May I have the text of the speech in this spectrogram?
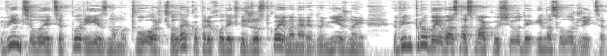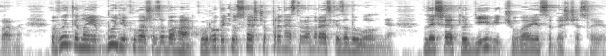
Він цілується по-різному, творчо, легко переходить від жорсткої манери до ніжної, він пробує вас на смак усюди і насолоджується вами, виконує будь-яку вашу забаганку, робить усе, щоб принести вам райське задоволення, лише тоді відчуває себе щасливим.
